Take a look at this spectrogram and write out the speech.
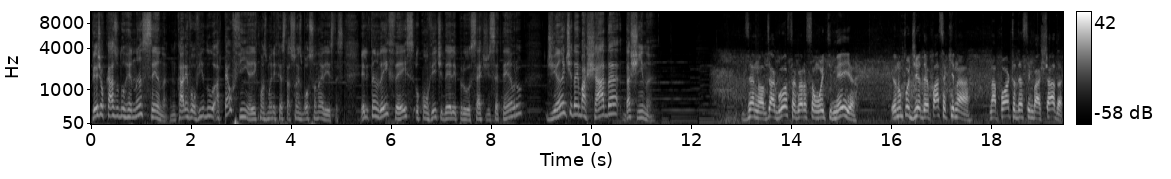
Veja o caso do Renan Senna, um cara envolvido até o fim aí com as manifestações bolsonaristas. Ele também fez o convite dele para o 7 de setembro diante da embaixada da China. 19 de agosto, agora são 8 e meia. Eu não podia, eu passo aqui na, na porta dessa embaixada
